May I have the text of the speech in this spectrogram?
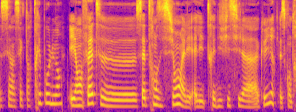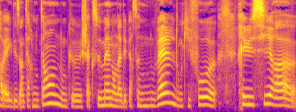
c'est un secteur très polluant. Et en fait, euh, cette transition, elle est, elle est très difficile à accueillir parce qu'on travaille avec des intermittents, donc euh, chaque semaine, on a des personnes nouvelles, donc il faut euh, réussir à euh,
